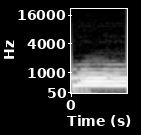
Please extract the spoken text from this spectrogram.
you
